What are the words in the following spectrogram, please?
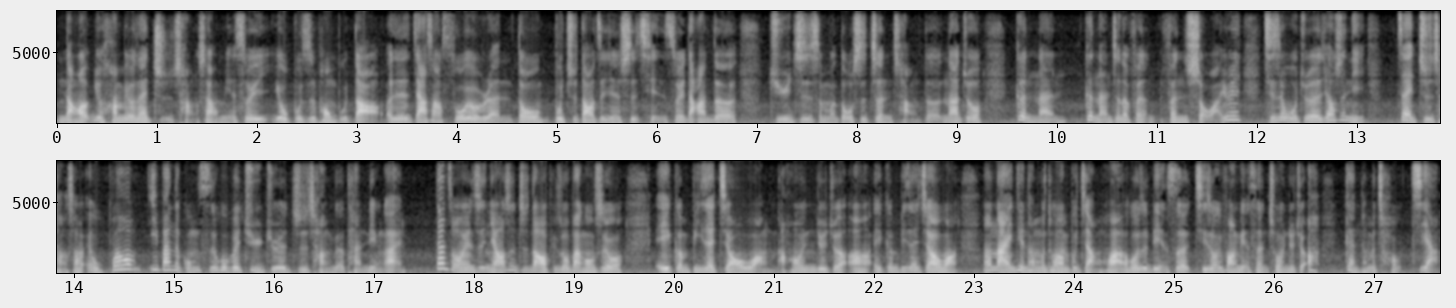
然后又他们又在职场上面，所以又不是碰不到，而且加上所有人都不知道这件事情，所以大家的举止什么都是正常的，那就更难更难真的分分手啊！因为其实我觉得，要是你在职场上面，哎，我不知道一般的公司会不会拒绝职场的谈恋爱，但总而言之，你要是知道，比如说办公室有 A 跟 B 在交往，然后你就觉得啊，A 跟 B 在交往，然后哪一天他们突然不讲话，或者是脸色其中一方脸色很臭，你就觉得啊，干他们吵架。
